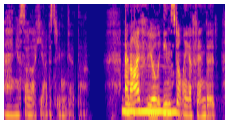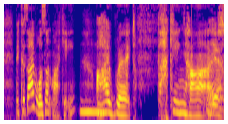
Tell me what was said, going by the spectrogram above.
man, you're so lucky. I just didn't get that." Mm. And I feel mm. instantly offended because I wasn't lucky. Mm. I worked fucking hard yeah.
